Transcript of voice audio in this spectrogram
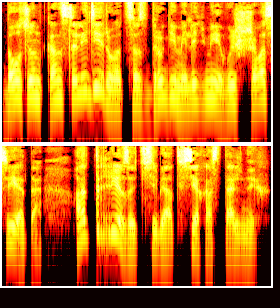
должен консолидироваться с другими людьми высшего света, отрезать себя от всех остальных.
